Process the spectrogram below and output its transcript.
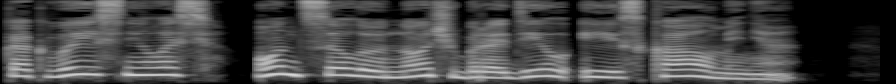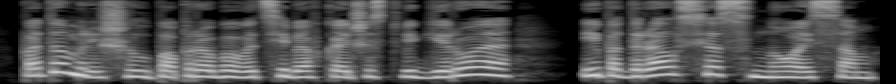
Как выяснилось, он целую ночь бродил и искал меня. Потом решил попробовать себя в качестве героя и подрался с Нойсом,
